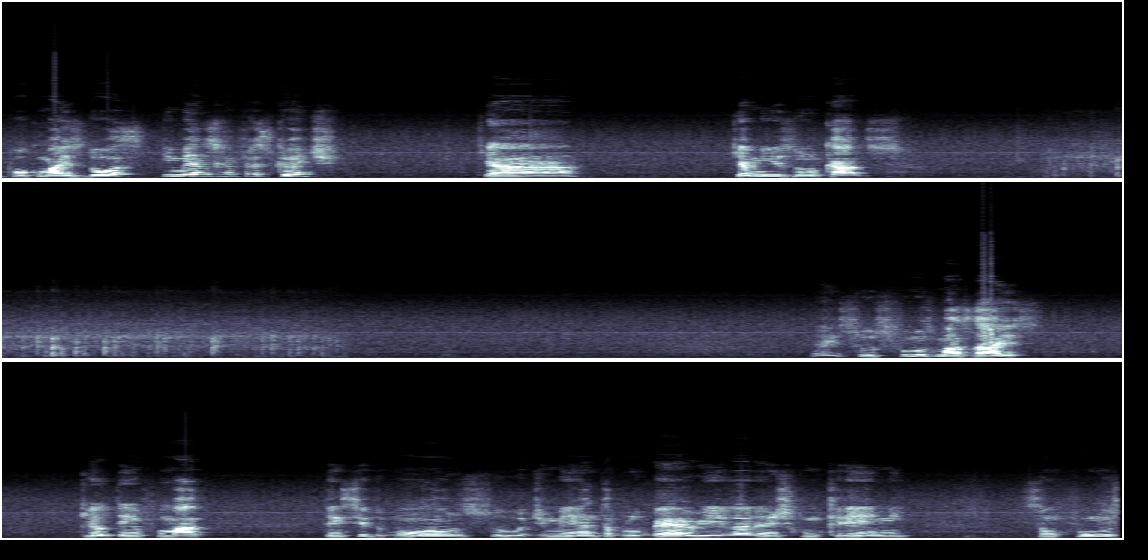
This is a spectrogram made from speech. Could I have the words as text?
um pouco mais doce e menos refrescante que a que a miso no caso. É isso, os fumos masaias que eu tenho fumado tem sido bons, o de menta, blueberry, laranja com creme, são fumos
